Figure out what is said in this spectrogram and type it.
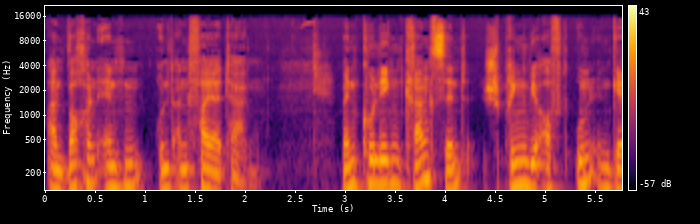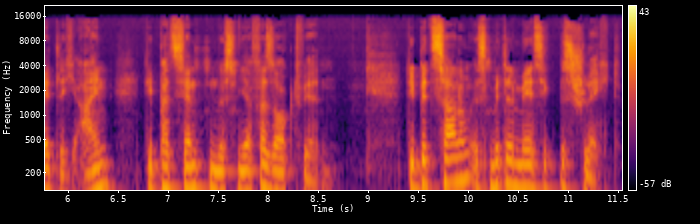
an Wochenenden und an Feiertagen. Wenn Kollegen krank sind, springen wir oft unentgeltlich ein, die Patienten müssen ja versorgt werden. Die Bezahlung ist mittelmäßig bis schlecht.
